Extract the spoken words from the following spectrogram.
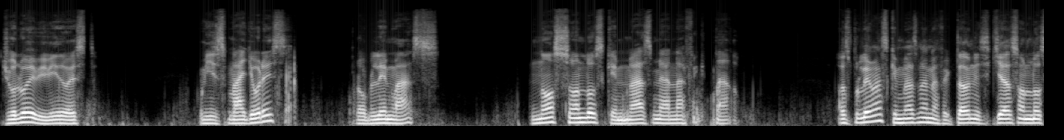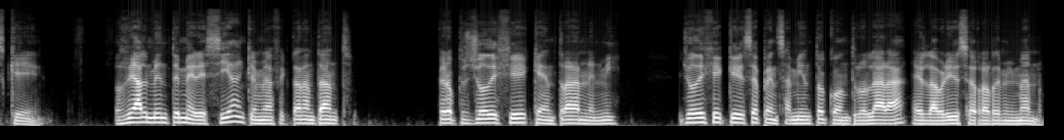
Yo lo he vivido esto. Mis mayores problemas no son los que más me han afectado. Los problemas que más me han afectado ni siquiera son los que realmente merecían que me afectaran tanto. Pero pues yo dejé que entraran en mí yo dejé que ese pensamiento controlara el abrir y cerrar de mi mano.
